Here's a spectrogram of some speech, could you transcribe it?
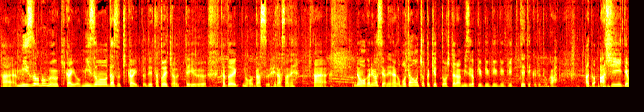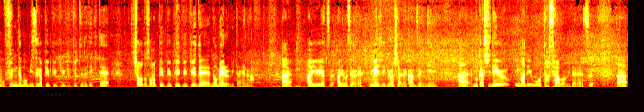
はい、水を飲む機械を水を出す機械で例えちゃうっていう、例えの出す下手さね。はい。でも分かりますよね。なんかボタンをちょっとキュッと押したら水がピュピュピュピュピュって出てくるとか、あと足でも踏んでも水がピュピュピュピュピュって出てきて、ちょうどそのピュピュピュピュピュで飲めるみたいな。はい。ああいうやつありますよね。イメージできましたよね、完全に。はい。昔で言う、今で言うウォーターサーバーみたいなやつ。は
